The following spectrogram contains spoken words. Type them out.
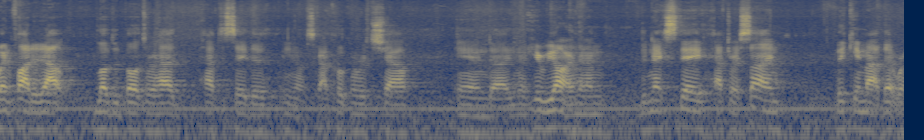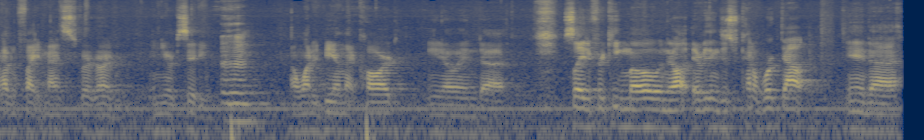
went and fought it out. Loved what Bellator had have to say to you know Scott Coker and Rich Chou, and uh, you know here we are. And then I'm, the next day after I signed, they came out that we're having a fight in Madison Square Garden in New York City. I wanted to be on that card, you know, and uh, slated for King Mo, and all, everything just kind of worked out and uh,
